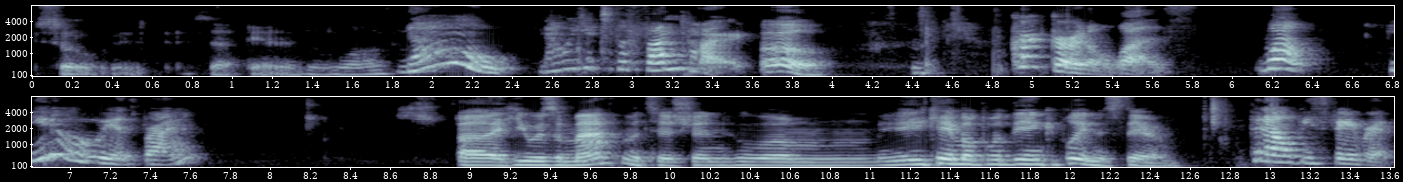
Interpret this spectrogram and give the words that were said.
So is that the end of the log? No! Now we get to the fun part. Oh, Kurt Gödel was. Well, you know who he is, Brian. uh, he was a mathematician who um he came up with the incompleteness theorem. Penelope's favorite.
